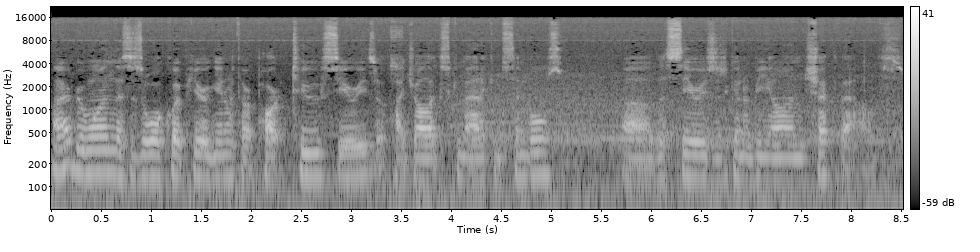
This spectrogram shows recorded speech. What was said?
Hi everyone, this is Oilquip here again with our part 2 series of hydraulic schematic and symbols. Uh, this series is going to be on check valves.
